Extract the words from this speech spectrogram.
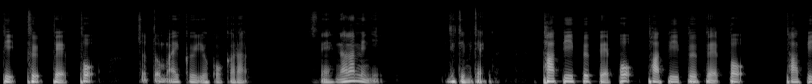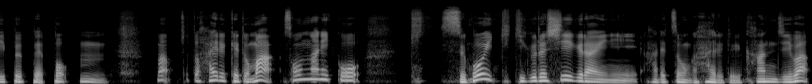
ピープペポ。ちょっとマイク横からですね、斜めに入れてみたい。パピープペポ、パピープペポ、パピープペポ。うん。まあ、ちょっと入るけど、まあ、そんなにこう、すごい聞き苦しいぐらいに破裂音が入るという感じは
